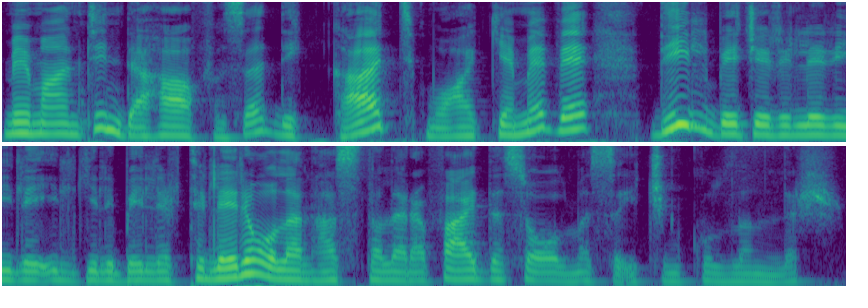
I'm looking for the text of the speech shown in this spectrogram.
memantin de hafıza, dikkat, muhakeme ve dil becerileriyle ilgili belirtileri olan hastalara faydası olması için kullanılır.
